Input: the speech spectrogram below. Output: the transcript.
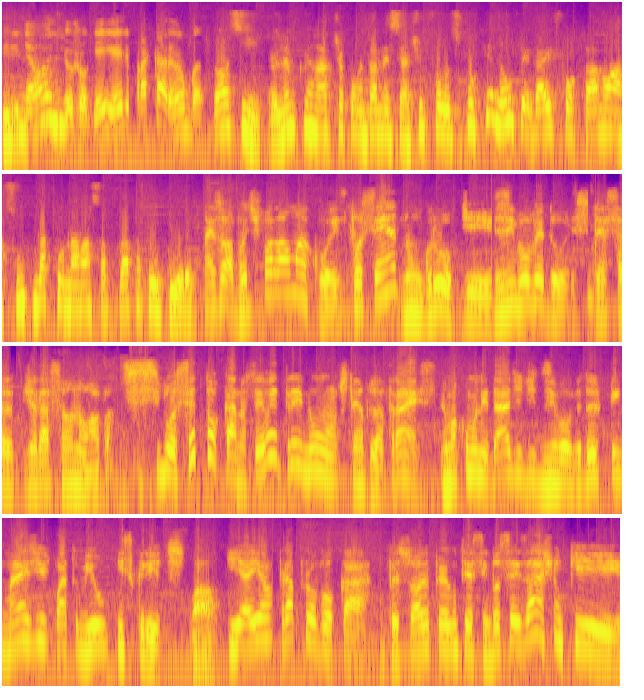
é. Eu joguei ele pra caramba. Então, assim, eu lembro que o Renato tinha comentado nesse artigo falou assim: por que não pegar e focar numa assunto da, na nossa própria cultura. Mas ó, vou te falar uma coisa. Você entra num grupo de desenvolvedores dessa geração nova. Se você tocar, não sei, eu entrei num uns tempos atrás, é uma comunidade de desenvolvedores que tem mais de 4 mil inscritos. Uau. E aí, eu, pra provocar o pessoal, eu perguntei assim: vocês acham que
